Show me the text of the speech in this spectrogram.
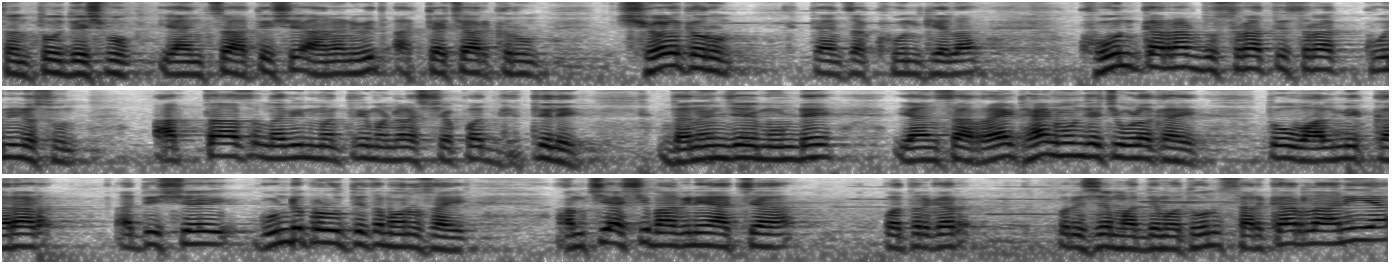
संतोष देशमुख यांचा अतिशय अनन्वित अत्याचार करून छळ करून त्यांचा खून केला. खून करणार दुसरा तिसरा कोणी नसून आत्ताच नवीन मंत्रिमंडळात शपथ घेतलेले धनंजय मुंडे यांचा राईट हँड म्हणून ज्याची ओळख आहे तो वाल्मिक कराड अतिशय गुंड प्रवृत्तीचा माणूस आहे. आमची अशी मागणी आहे आजच्या पत्रकार परिषद माध्यमातून सरकारला आणि या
